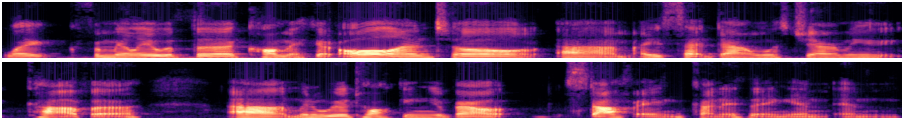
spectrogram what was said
like familiar with the comic at all until um, I sat down with Jeremy Carver um, and we were talking about staffing kind of thing and and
